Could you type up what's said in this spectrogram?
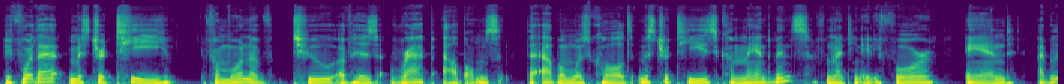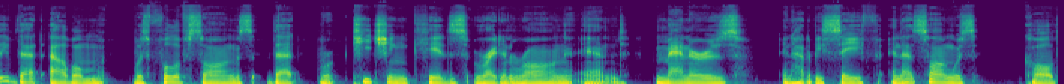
Before that, Mr. T from one of two of his rap albums. The album was called Mr. T's Commandments from 1984. And I believe that album was full of songs that were teaching kids right and wrong and manners and how to be safe. And that song was called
